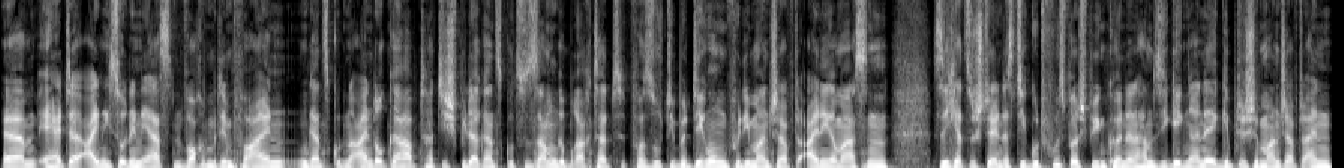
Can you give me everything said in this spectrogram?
ähm, er hätte eigentlich so in den ersten Wochen mit dem Verein einen ganz guten Eindruck gehabt, hat die Spieler ganz gut zusammengebracht, hat versucht, die Bedingungen für die Mannschaft einigermaßen sicherzustellen, dass die gut Fußball spielen können. Dann haben sie gegen eine ägyptische Mannschaft ein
